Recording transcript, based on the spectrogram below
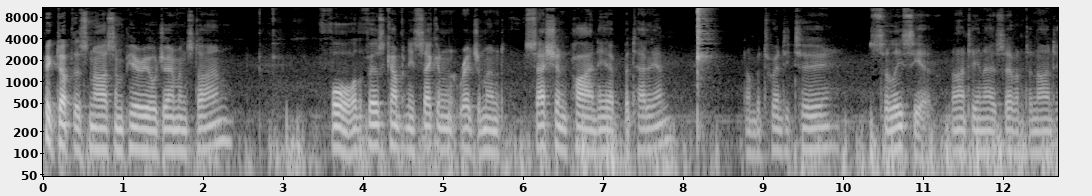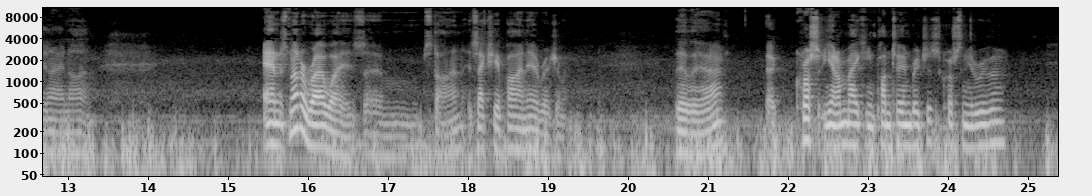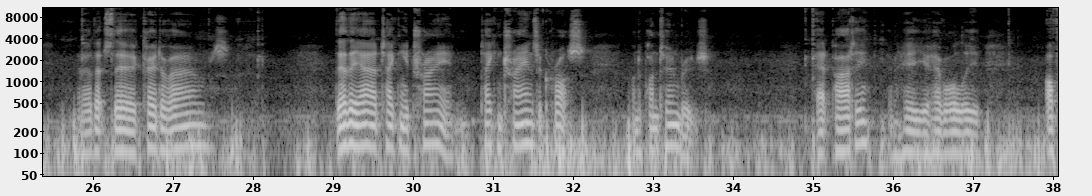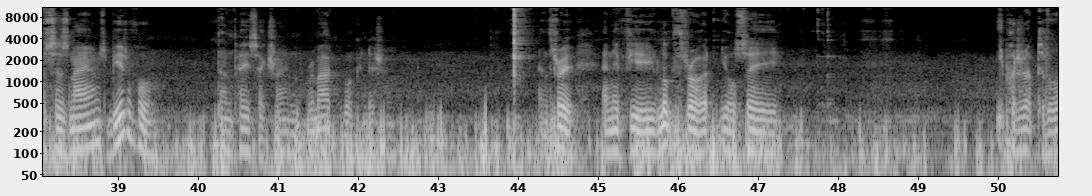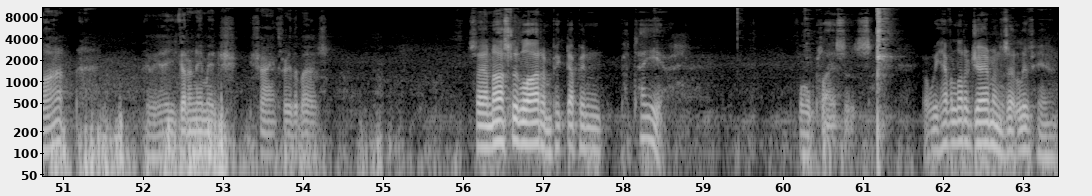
Picked up this nice Imperial German Stein for the 1st Company 2nd Regiment Sachsen Pioneer Battalion, number 22, Silesia, 1907 to 1909. And it's not a railways um, Stein, it's actually a pioneer regiment. There they are, uh, cross, you know, making pontoon bridges, crossing the river. Uh, that's their coat of arms. There they are taking a train, taking trains across on a pontoon bridge at party. And here you have all the officers' names. Beautiful done piece actually in remarkable condition. And through, and if you look through it, you'll see, you put it up to the light, there we go, you've got an image showing through the bars. So a nice little item picked up in Pattaya all places. But we have a lot of Germans that live here.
